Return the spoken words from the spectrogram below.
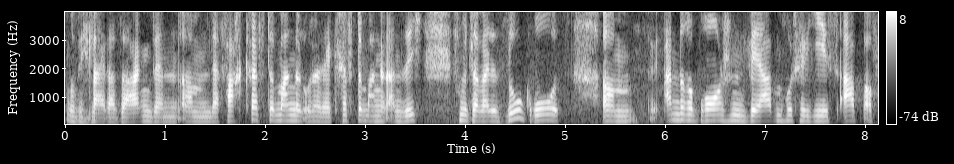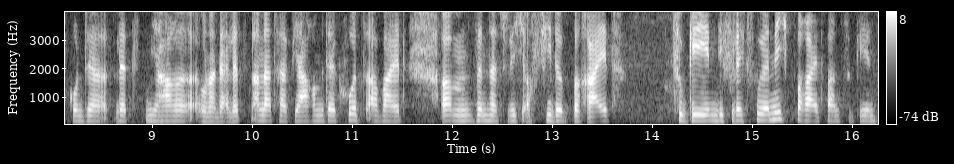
muss ich leider sagen. Denn ähm, der Fachkräftemangel oder der Kräftemangel an sich ist mittlerweile so groß, aus. Ähm, andere Branchen werben Hoteliers ab aufgrund der letzten Jahre oder der letzten anderthalb Jahre mit der Kurzarbeit. Ähm, sind natürlich auch viele bereit, zu gehen, die vielleicht früher nicht bereit waren zu gehen.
